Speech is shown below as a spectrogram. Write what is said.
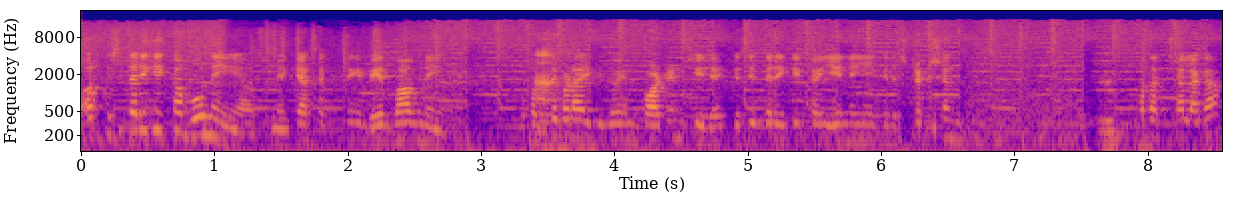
और किसी तरीके का वो नहीं है उसमें क्या सकते हैं भेदभाव नहीं है। तो सबसे हाँ। बड़ा एक जो इम्पोर्टेंट चीज़ है किसी तरीके का ये नहीं है कि रिस्ट्रिक्शन बहुत अच्छा लगा।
